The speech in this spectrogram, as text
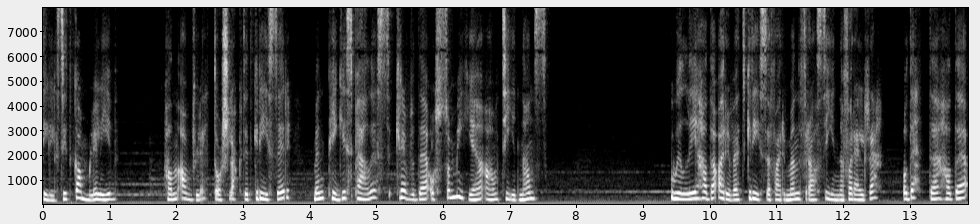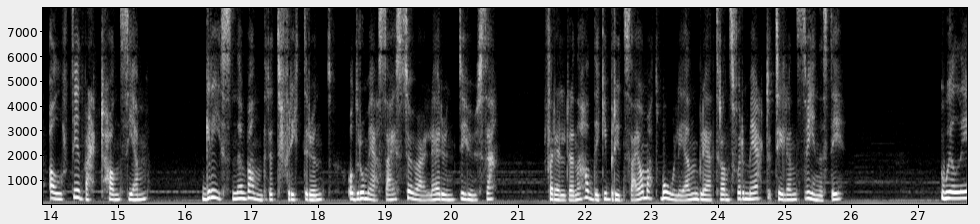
til sitt gamle liv. Han avlet og slaktet griser, men Piggy's Palace krevde også mye av tiden hans. Willy hadde arvet grisefarmen fra sine foreldre, og dette hadde alltid vært hans hjem. Grisene vandret fritt rundt og dro med seg søle rundt i huset. Foreldrene hadde ikke brydd seg om at boligen ble transformert til en svinesti. Willy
